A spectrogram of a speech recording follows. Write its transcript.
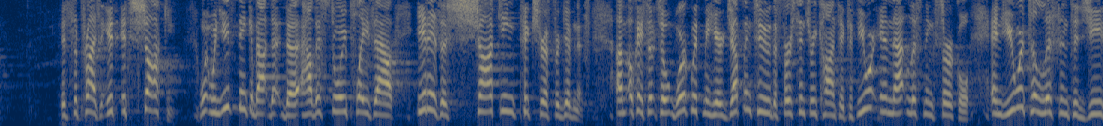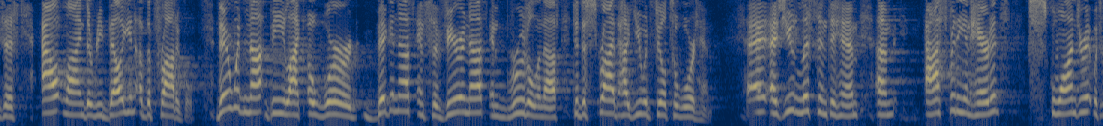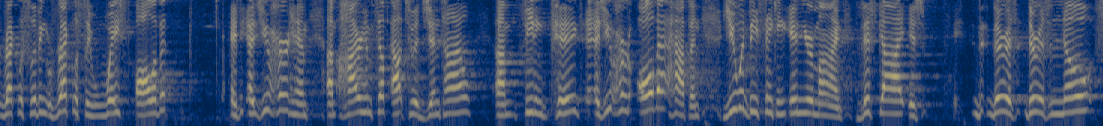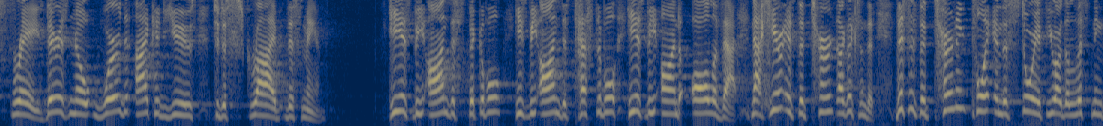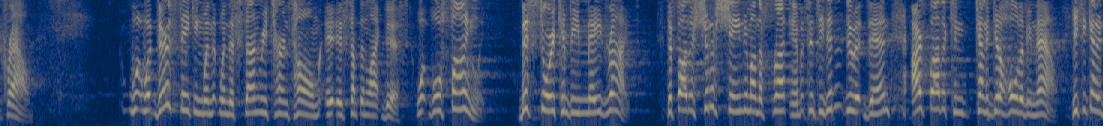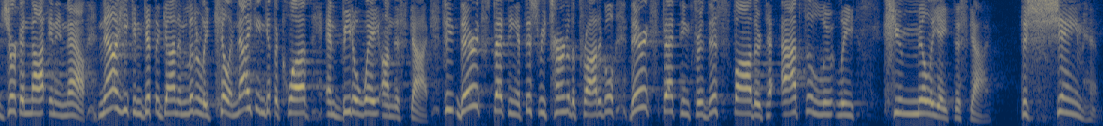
It's surprising. It, it's shocking. When, you think about the, the, how this story plays out, it is a shocking picture of forgiveness. Um, okay, so, so work with me here. Jump into the first century context. If you were in that listening circle and you were to listen to Jesus outline the rebellion of the prodigal, there would not be like a word big enough and severe enough and brutal enough to describe how you would feel toward him. As you listen to him, um, ask for the inheritance, squander it with reckless living, recklessly waste all of it. If, as you heard him um, hire himself out to a Gentile, um, feeding pigs, as you heard all that happen, you would be thinking in your mind, this guy is there is, there is no phrase, there is no word that I could use to describe this man. He is beyond despicable. He's beyond detestable. He is beyond all of that. Now here is the turn, like listen to this. This is the turning point in the story if you are the listening crowd. What, what they're thinking when, when the son returns home is, something like this. Well, well, finally, this story can be made right. The father should have shamed him on the front end, but since he didn't do it then, our father can kind of get a hold of him now. He can kind of jerk a knot in him now. Now he can get the gun and literally kill him. Now he can get the club and beat away on this guy. See, they're expecting at this return of the prodigal, they're expecting for this father to absolutely humiliate this guy, to shame him.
